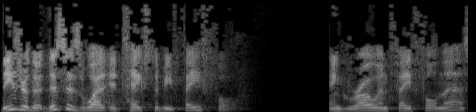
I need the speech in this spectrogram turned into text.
These are the, this is what it takes to be faithful and grow in faithfulness.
